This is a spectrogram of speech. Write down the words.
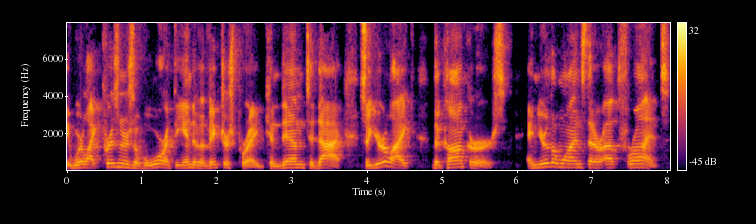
we're like prisoners of war at the end of a victor's parade, condemned to die. So you're like the conquerors, and you're the ones that are up front,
